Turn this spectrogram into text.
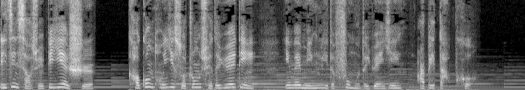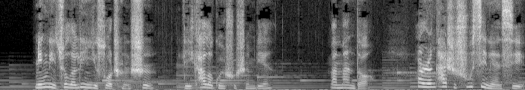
离近小学毕业时，考共同一所中学的约定，因为明里的父母的原因而被打破。明里去了另一所城市，离开了桂树身边。慢慢的，二人开始书信联系。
